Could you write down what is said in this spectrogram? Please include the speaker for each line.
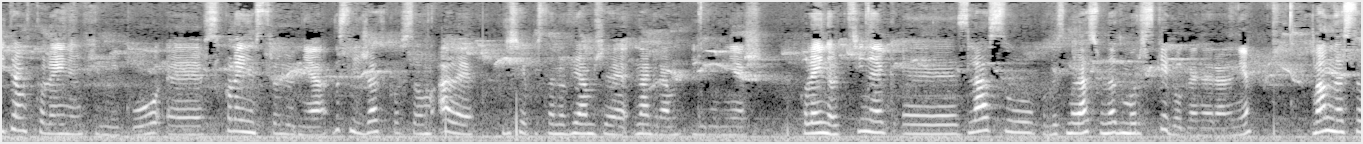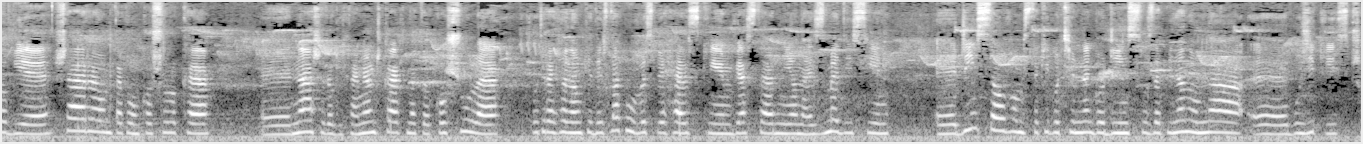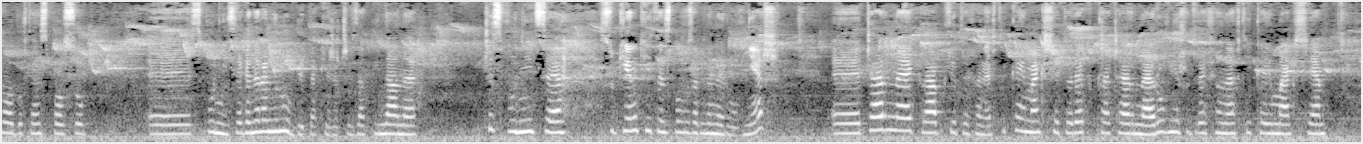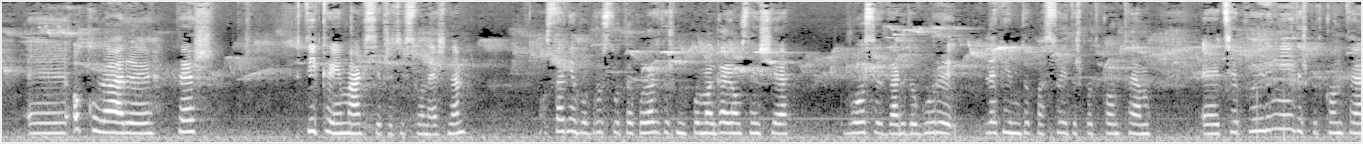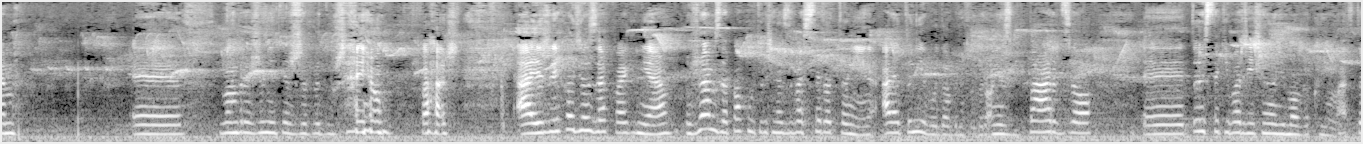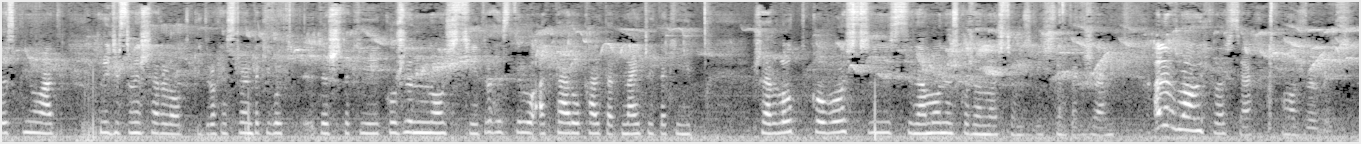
Speaker 1: Witam w kolejnym filmiku, e, w kolejnym stroju dnia. Dosyć rzadko są, ale dzisiaj postanowiłam, że nagram i również kolejny odcinek e, z lasu, powiedzmy lasu nadmorskiego generalnie. Mam na sobie szarą taką koszulkę e, na szerokich ramionczkach, na to koszulę utrafioną kiedyś na Półwyspie Helskim w Jastarni, ona jest z Medicine. Jeansową, z takiego ciemnego jeansu, zapinaną na guziki z przodu w ten sposób e, spódnicę. Ja generalnie lubię takie rzeczy zapinane, czy spódnice, sukienki w ten sposób zapinane również. E, czarne klapki utrafione w TK Maxie, torebka czarna również utrafiona w TK Maxie. E, okulary też w TK Maxie przeciwsłoneczne. Ostatnio po prostu te okulary też mi pomagają, w sensie włosy tak do góry, lepiej mi to pasuje też pod kątem ciepłej linii, też pod kątem mam wrażenie też, że wydłużają twarz. A jeżeli chodzi o zapach dnia, użyłam zapachu, który się nazywa serotonin, ale to nie był dobry wybór. On jest bardzo, e, to jest taki bardziej zimowy klimat. To jest klimat, który idzie w stronę szarlotki, trochę w stronę takiego też takiej korzenności, trochę stylu ataru, kaltat night, czyli takiej szarlotkowości z cynamonem, z korzennością, z wiśnią, także, ale w małych ilościach może być.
